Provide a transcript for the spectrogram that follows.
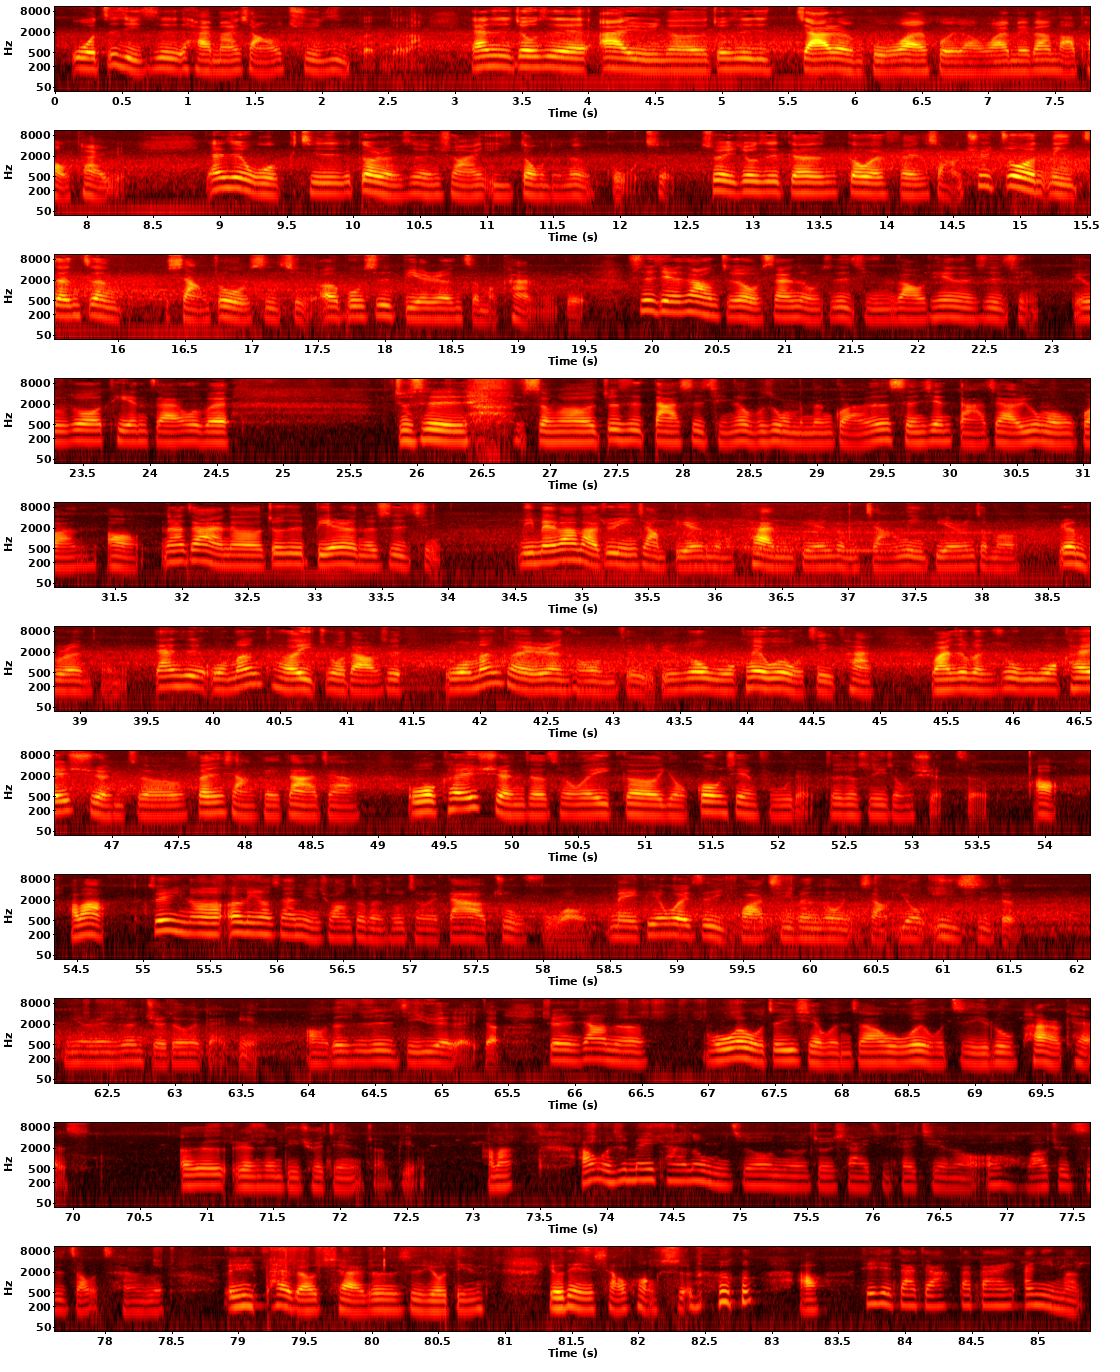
我自己是还蛮想要去日本的啦，但是就是碍于呢，就是家人国外回来，我还没办法跑太远。但是我其实个人是很喜欢移动的那个过程，所以就是跟各位分享，去做你真正想做的事情，而不是别人怎么看你的。世界上只有三种事情：老天的事情，比如说天灾会不会？就是 什么就是大事情，那不是我们能管，那是神仙打架与我们无关哦。那再来呢，就是别人的事情，你没办法去影响别人怎么看，别人怎么讲你，别人怎么认不认同你。但是我们可以做到的是，我们可以认同我们自己。比如说，我可以为我自己看完这本书，我可以选择分享给大家，我可以选择成为一个有贡献服务的，这就是一种选择哦，好不好？所以呢，二零二三年希望这本书成为大家的祝福哦。每天为自己花七分钟以上，有意识的，你的人生绝对会改变哦。这是日积月累的。所以你像呢，我为我自己写文章，我为我自己录 podcast，而人生的确渐渐转变了，好吗？好，我是 Meta，那我们之后呢，就下一集再见喽。哦，我要去吃早餐了，诶，太早起来真的是有点有点小恍神。好。谢谢大家，拜拜，爱你们。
